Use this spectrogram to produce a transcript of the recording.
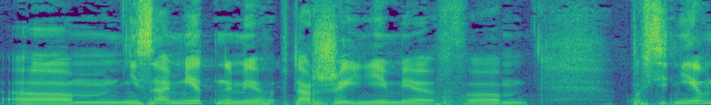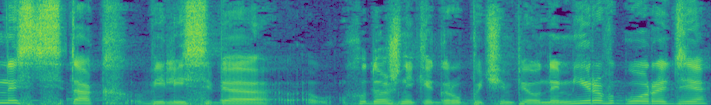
э, незаметными вторжениями в э, повседневность. Так вели себя художники группы «Чемпионы мира» в городе,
